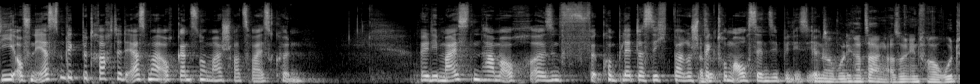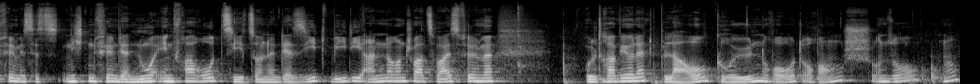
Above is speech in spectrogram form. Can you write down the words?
die auf den ersten Blick betrachtet erstmal auch ganz normal schwarz-weiß können. Weil die meisten haben auch, äh, sind komplett das sichtbare Spektrum auch sensibilisiert. genau, wollte ich gerade sagen. Also ein Infrarotfilm ist jetzt nicht ein Film, der nur Infrarot sieht, sondern der sieht wie die anderen Schwarz-Weiß-Filme Ultraviolett, Blau, Grün, Rot, Orange und so. Ne?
